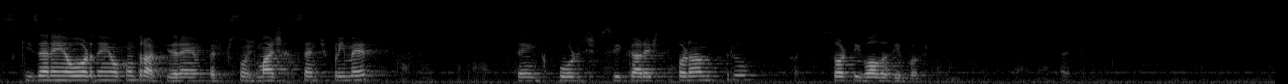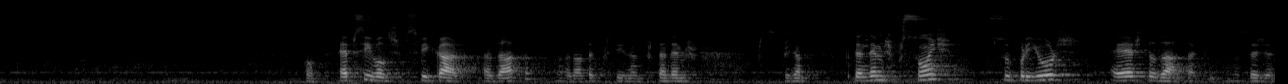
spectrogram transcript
Se quiserem a ordem ao contrário, se quiserem as versões mais recentes primeiro, têm que pôr, especificar este parâmetro sort igual a reverse. É possível especificar a data, a data que pretendemos, por exemplo, pretendemos versões superiores a esta data aqui, ou seja,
